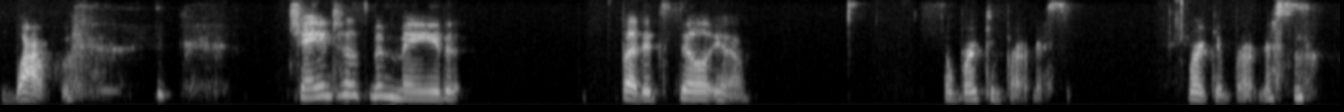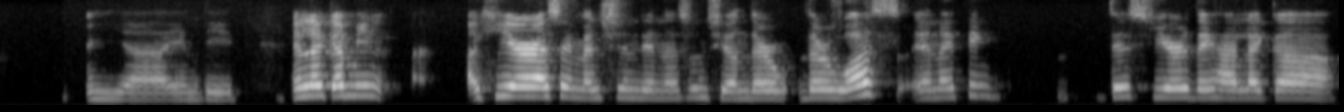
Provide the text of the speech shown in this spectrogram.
wow change has been made, but it's still, you know, it's a work in progress. Work in progress. Yeah, indeed. And like I mean, here as I mentioned in Asuncion, there there was, and I think this year they had like a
